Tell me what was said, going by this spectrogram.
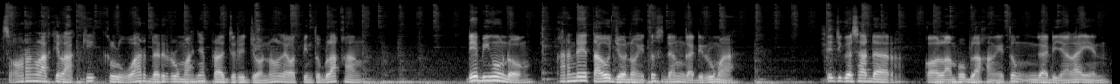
seorang laki-laki keluar dari rumahnya prajurit Jono lewat pintu belakang. Dia bingung dong, karena dia tahu Jono itu sedang nggak di rumah. Dia juga sadar kalau lampu belakang itu nggak dinyalain,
